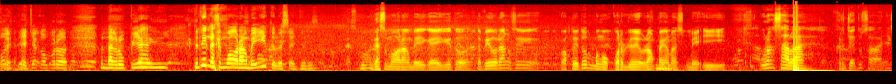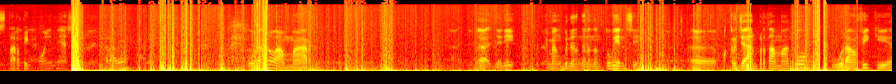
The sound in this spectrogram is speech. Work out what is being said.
diajak ngobrol tentang rupiah. Jadi nggak semua orang BI itu loh anjir. nggak semua orang BI kayak gitu tapi orang sih waktu itu mengukur diri orang pengen masuk BI orang salah kerja tuh salahnya starting pointnya sebenarnya Kenapa? orang ngelamar Eh, jadi emang bener nentuin sih Eh, pekerjaan pertama tuh orang pikir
